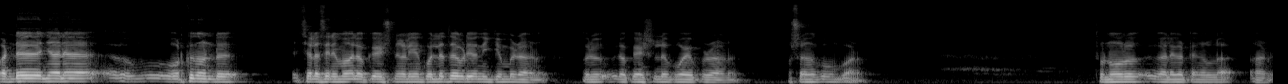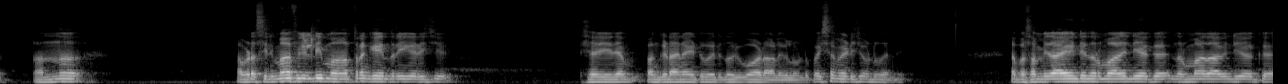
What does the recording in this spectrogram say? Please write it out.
പണ്ട് ഞാൻ ഓർക്കുന്നുണ്ട് ചില സിനിമാ ലൊക്കേഷനുകൾ ഞാൻ കൊല്ലത്ത് എവിടെയോ നിൽക്കുമ്പോഴാണ് ഒരു ലൊക്കേഷനിൽ പോയപ്പോഴാണ് വർഷങ്ങൾക്ക് മുമ്പാണ്. തൊണ്ണൂറ് കാലഘട്ടങ്ങളിൽ ആണ്. അന്ന് അവിടെ സിനിമാ ഫീൽഡിൽ മാത്രം കേന്ദ്രീകരിച്ച് ശരീരം പങ്കിടാനായിട്ട് വരുന്ന ഒരുപാട് ആളുകളുണ്ട്. പൈസ മേടിച്ചുകൊണ്ട് തന്നെ. അപ്പോൾ സംവിധായകന്റെ നിർമ്മാതിന്റെയൊക്കെ നിർമ്മാതാവിന്റെയൊക്കെ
